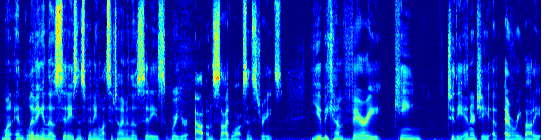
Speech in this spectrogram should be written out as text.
one, and living in those cities and spending lots of time in those cities where you're out on sidewalks and streets, you become very keen to the energy of everybody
